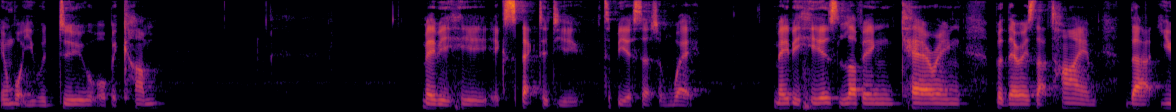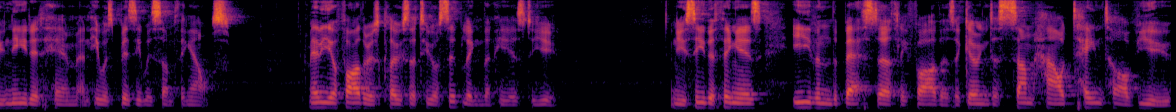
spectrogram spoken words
in what you would do or become. Maybe he expected you to be a certain way. Maybe he is loving, caring, but there is that time that you needed him and he was busy with something else. Maybe your father is closer to your sibling than he is to you. And you see, the thing is, even the best earthly fathers are going to somehow taint our view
